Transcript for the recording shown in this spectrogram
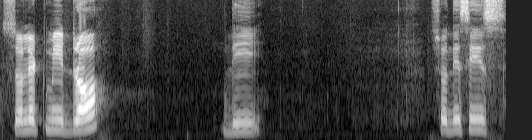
So, let me draw the so this is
